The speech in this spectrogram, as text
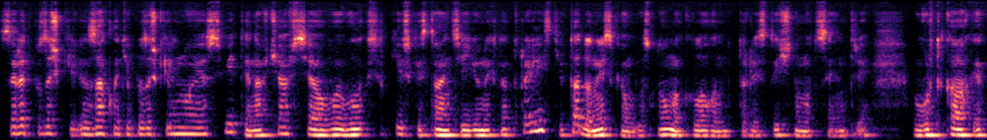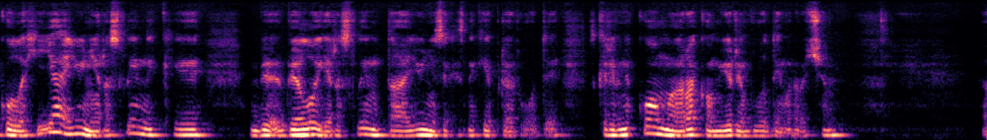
Серед позашкіль... закладів позашкільної освіти навчався в Великосілківській станції юних натуралістів та Донецькому обласному еколого-натуралістичному центрі. В гуртках еколог і я, юні рослинники, біології рослин та юні захисники природи з керівником Раком Юрієм Володимировичем. Е,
